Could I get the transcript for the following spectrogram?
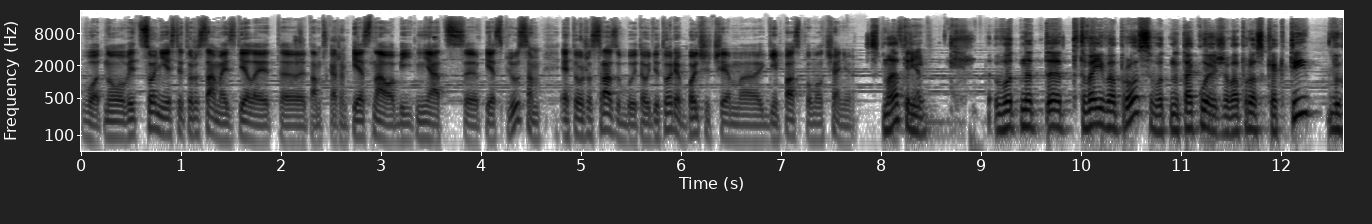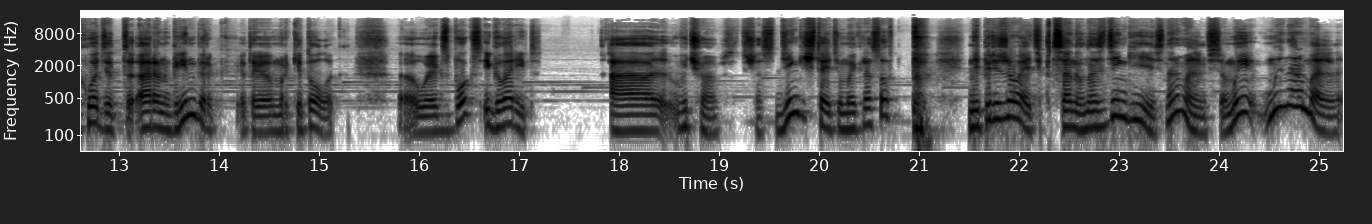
Вот, но ведь Sony, если то же самое сделает, э, там, скажем, PS Now объединят с PS Plus, это уже сразу будет аудитория больше, чем э, Game Pass по умолчанию. Смотри, Нет. вот на т- твои вопросы, вот на такой же вопрос, как ты, выходит Аарон Гринберг, это маркетолог э, у Xbox, и говорит, а вы что, сейчас деньги считаете у Microsoft? Пф, не переживайте, пацаны, у нас деньги есть, нормально все, мы, мы нормально.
